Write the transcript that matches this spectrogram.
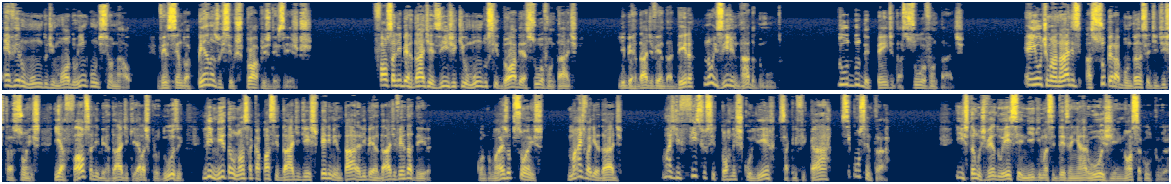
é ver o mundo de modo incondicional, vencendo apenas os seus próprios desejos. Falsa liberdade exige que o mundo se dobre à sua vontade. Liberdade verdadeira não exige nada do mundo. Tudo depende da sua vontade. Em última análise, a superabundância de distrações e a falsa liberdade que elas produzem limitam nossa capacidade de experimentar a liberdade verdadeira. Quanto mais opções, mais variedade, mais difícil se torna escolher, sacrificar, se concentrar. E estamos vendo esse enigma se desenhar hoje em nossa cultura.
